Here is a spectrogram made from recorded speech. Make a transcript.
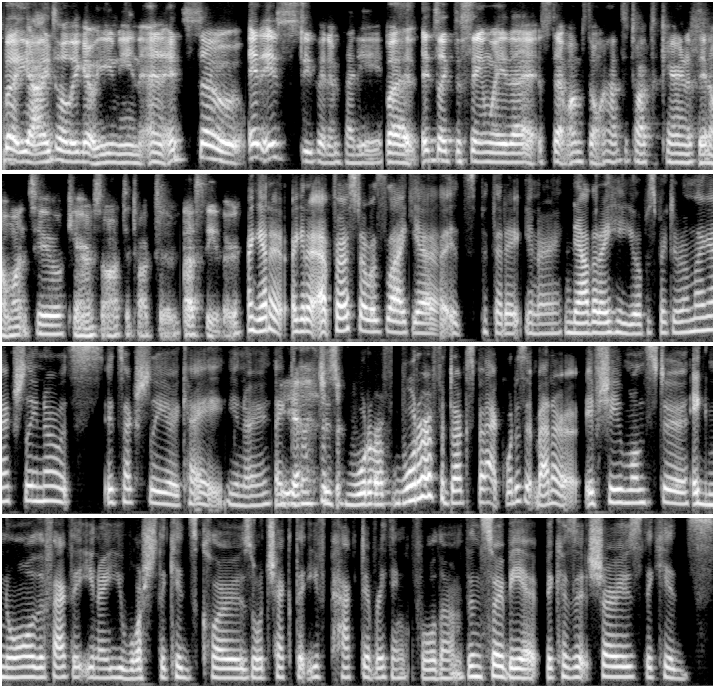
but yeah i totally get what you mean and it's so it is stupid and petty but it's like the same way that stepmoms don't have to talk to karen if they don't want to karens don't have to talk to us either I get it. I get it. At first I was like, yeah, it's pathetic, you know. Now that I hear your perspective, I'm like, actually, no, it's it's actually okay, you know. Like Yeah. just water off water off a duck's back. What does it matter? If she wants to ignore the fact that, you know, you wash the kids' clothes or check that you've packed everything for them, then so be it, because it shows the kids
